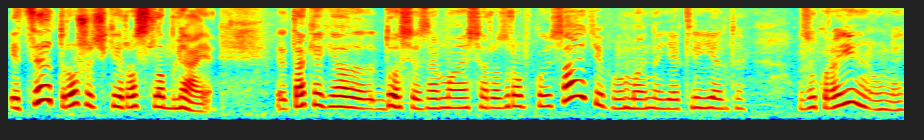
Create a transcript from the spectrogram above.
І це трошечки розслабляє. І так як я досі займаюся розробкою сайтів, у мене є клієнти з України, О,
